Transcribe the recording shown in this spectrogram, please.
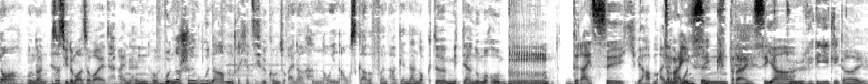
Ja, und dann ist es wieder mal soweit. Einen wunderschönen guten Abend. Recht herzlich willkommen zu einer neuen Ausgabe von Agenda Nocte mit der Nummer 30. Wir haben einen 30, runden, 30, Ja.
